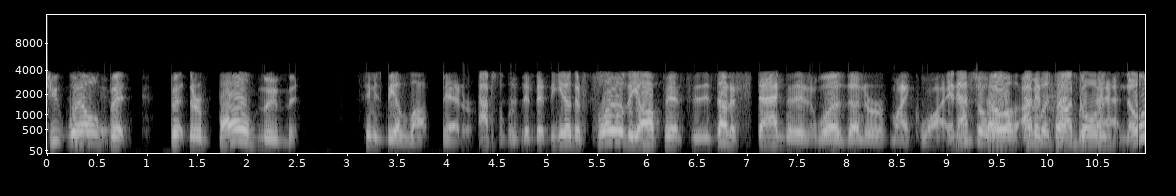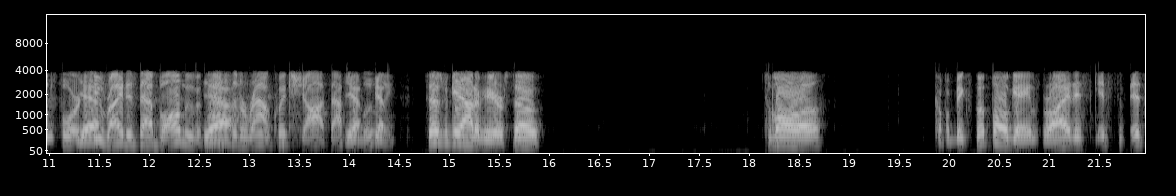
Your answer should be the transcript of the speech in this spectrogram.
shoot well, but but their ball movement seems to be a lot better. Absolutely. The, the, you know, the flow of the offense is not as stagnant as it was under Mike White. And that's what, so we, I'm that's what Todd Golden's that. known for Yeah. too, right? Is that ball movement, Yeah. pass it around, quick shots. Yep, Absolutely. yep. So as we get out of here, so tomorrow, a couple big football games, right? It's it's it's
